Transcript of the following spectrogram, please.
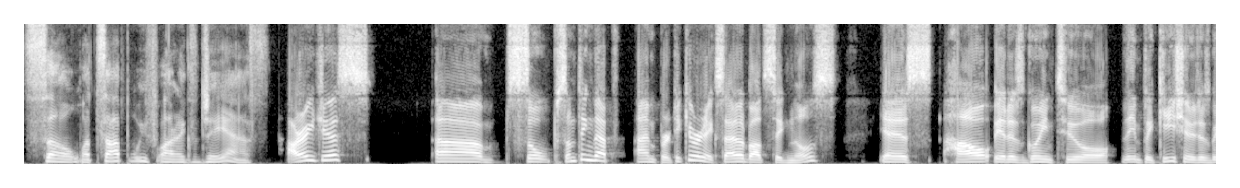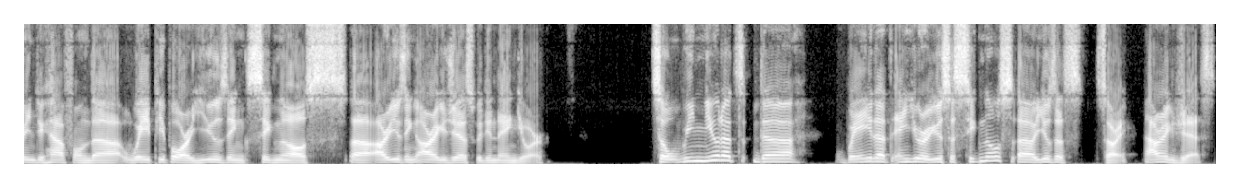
So what's up with RxJS? RxJS, uh, so something that I'm particularly excited about signals is how it is going to the implication it is going to have on the way people are using signals uh, are using RxJS within Angular. So we knew that the way that Angular uses signals uh, uses sorry RxJS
